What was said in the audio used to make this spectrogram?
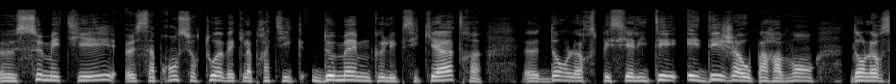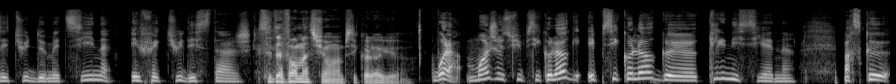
euh, ce métier euh, s'apprend surtout avec la pratique, de même que les psychiatres, euh, dans leur spécialité et déjà auparavant dans leurs études de médecine, effectuent des stages. C'est ta formation, un hein, psychologue Voilà, moi je suis psychologue et psychologue clinicienne. Parce que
